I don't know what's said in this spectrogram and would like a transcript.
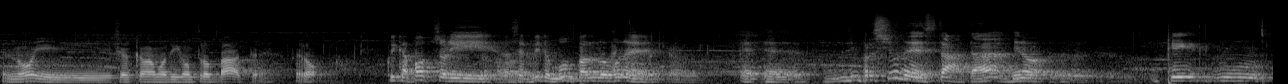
e noi cercavamo di controbattere, però... Qui Capozzoli ha servito un buon pallone, eh, eh, l'impressione è stata, almeno, eh, che... Mh,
